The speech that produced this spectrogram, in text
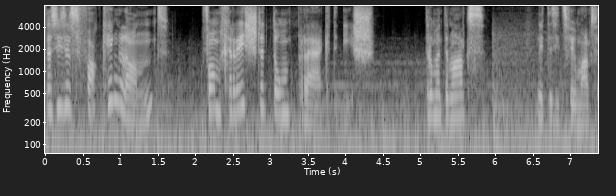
dass unser fucking Land vom Christentum geprägt ist. Darum hat der Marx, nicht, dass ich zu viel Marx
